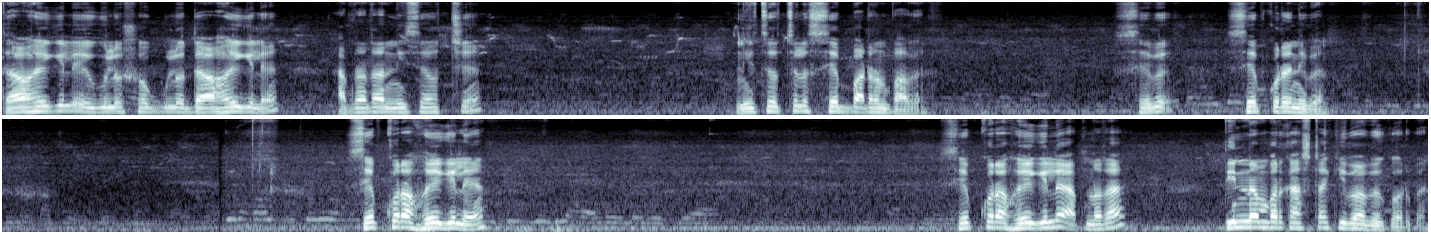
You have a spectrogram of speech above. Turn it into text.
দেওয়া হয়ে গেলে এগুলো সবগুলো দেওয়া হয়ে গেলে আপনারা নিচে হচ্ছে নিচে হচ্ছে সেভ বাটন পাবেন। সেভে সেভ করে নেবেন। সেভ করা হয়ে গেলে সেভ করা হয়ে গেলে আপনারা তিন নাম্বার কাজটা কীভাবে করবেন?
